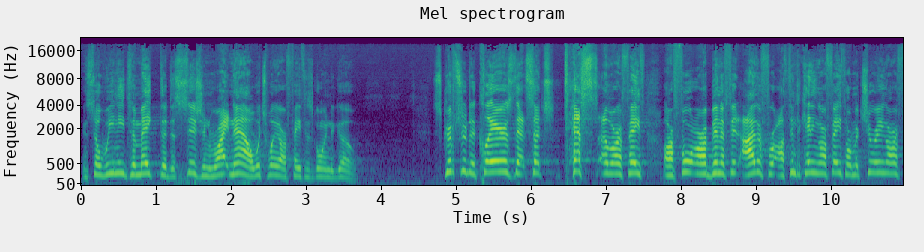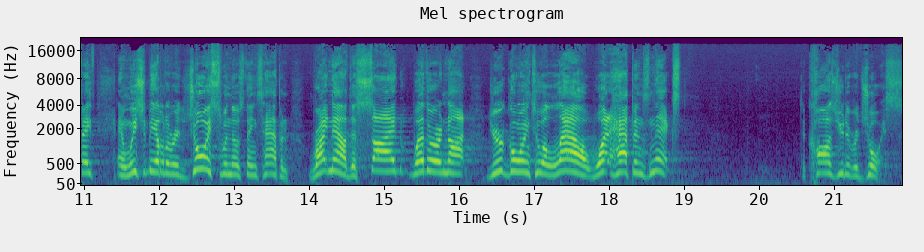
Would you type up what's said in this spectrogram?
And so we need to make the decision right now which way our faith is going to go. Scripture declares that such tests of our faith are for our benefit, either for authenticating our faith or maturing our faith, and we should be able to rejoice when those things happen. Right now, decide whether or not you're going to allow what happens next to cause you to rejoice.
